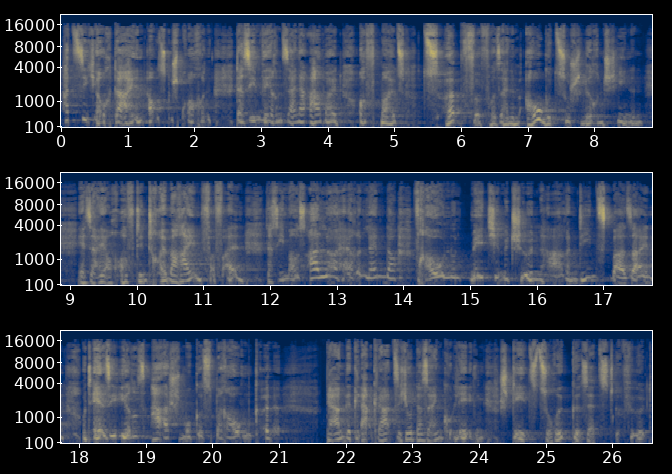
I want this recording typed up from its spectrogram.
hat sich auch dahin ausgesprochen, dass ihm während seiner Arbeit oftmals Zöpfe vor seinem Auge zu schwirren schienen. Er sei auch oft in Träumereien verfallen, dass ihm aus aller Herren Länder Frauen und Mädchen mit schönen Haaren dienstbar seien und er sie ihres Haarschmuckes berauben könne. Der Angeklagte hat sich unter seinen Kollegen stets zurückgesetzt gefühlt.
